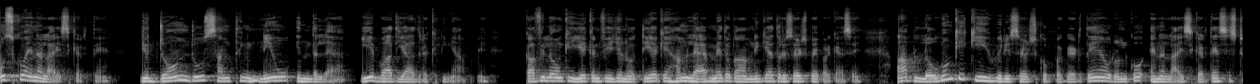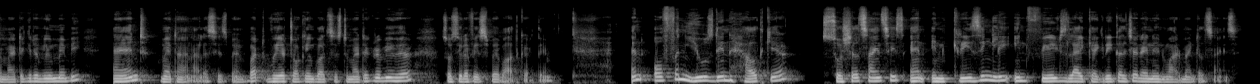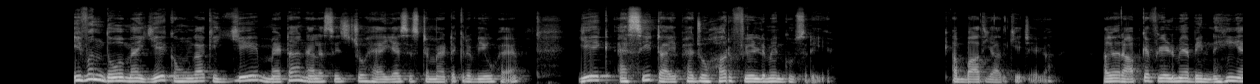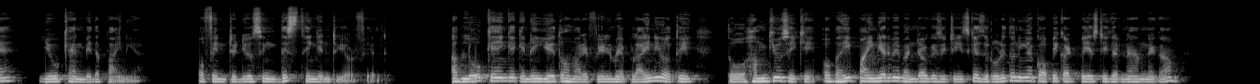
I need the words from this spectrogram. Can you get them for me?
उसको एनालाइज करते हैं। You don't do something new in the lab ये बात याद रखनी है आपने। काफ़ी लोगों की ये कन्फ्यूज़न होती है कि हम लैब में तो काम नहीं किया तो रिसर्च पेपर कैसे? आप लोगों की की हुई रिसर्च को पकड़ते हैं और उनको एनालाइज करते हैं सिस्टमेटिक रिव्यू में भी एंड मेटा एनालिसिस में। But we are talking about systematic review here so सिर्फ़ इस पर बात करते हैं। And often use in health care social sciences and increasingly in fields like agriculture and environmental science even though मैं ये कहूँगा कि ये मेटा एनालिसिस जो है, या सिस्टमेटिक रिव्यू है, ये एक ऐसी टाइप है जो हर फ़ील्ड में घुस रही है। अब बात याद कीजिएगा। अगर आपके फ़ील्ड में अभी नहीं है you can be the pioneer of introducing this thing into your field अब लोग कहेंगे कि नहीं, ये तो हमारे फ़ील्ड में अप्लाई नहीं होती तो हम क्यों सीखें? और भाई पाइनियर भी बन जाओ किसी चीज़ के, ज़रूरी तो नहीं है कॉपी कट पेस्ट ही करना है हमने काम।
